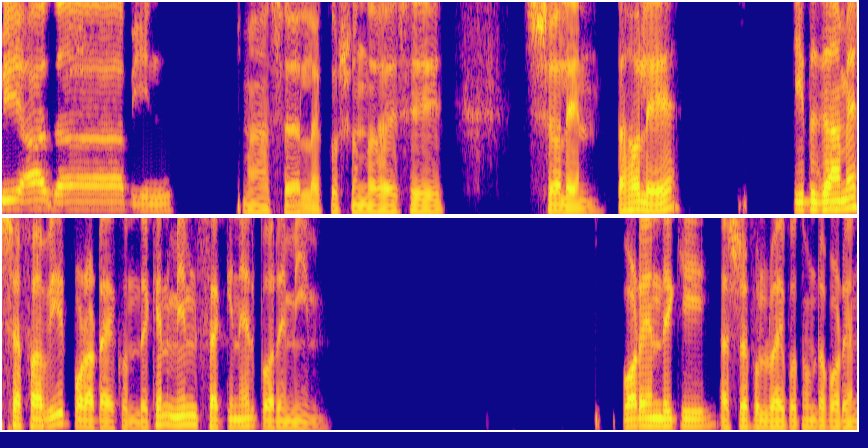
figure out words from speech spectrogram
বিআযাবিন। মাশাআল্লাহ খুব সুন্দর হয়েছে। চলেন। তাহলে ঈদগামে শাফাবির পড়াটা এখন দেখেন মিম সাকিনের পরে মিম। পড়েন দেখি আশরাফুল ভাই প্রথমটা পড়েন।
